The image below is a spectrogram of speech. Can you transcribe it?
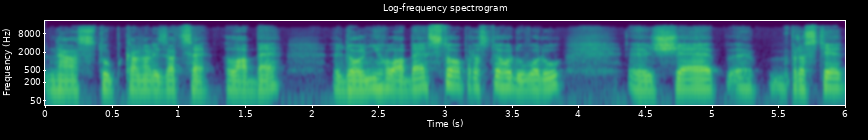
nástup kanalizace Labe, dolního Labe, z toho prostého důvodu, eh, že eh, prostě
